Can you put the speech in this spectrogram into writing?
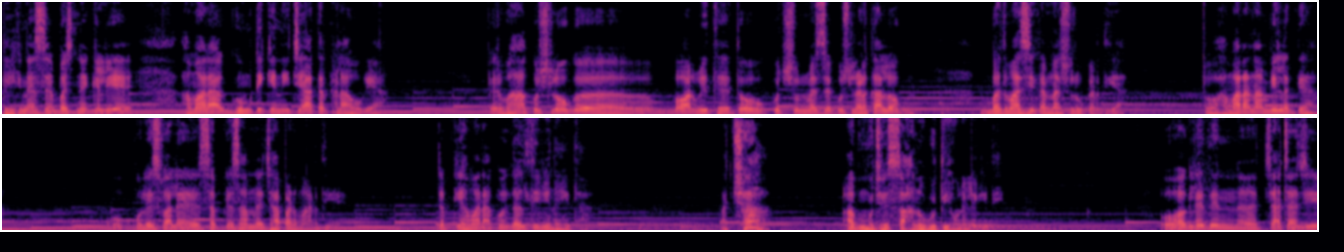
भीगने से बचने के लिए हमारा गुमटी के नीचे आकर खड़ा हो गया। फिर वहाँ कुछ लोग और भी थे तो कुछ उनमें से कुछ लड़का लोग बदमाशी करना शुरू कर दिया। तो हमारा नाम भी लग गया। वो पुलिस वाले सबके सामने झापड़ मार दिए, जबकि हमारा कोई गलती भी नहीं था। अच्छा अब मुझे सहानुभूति होने लगी थी। वो अगले दिन चाचा जी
